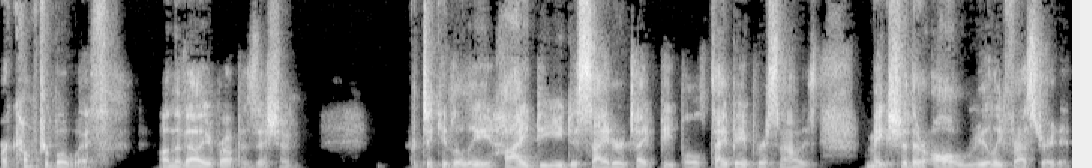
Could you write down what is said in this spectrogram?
are comfortable with on the value proposition particularly high D decider type people, type A personalities, make sure they're all really frustrated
